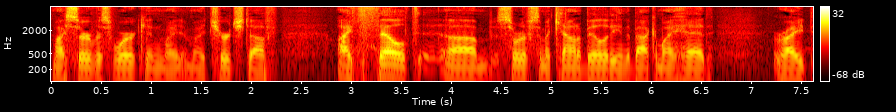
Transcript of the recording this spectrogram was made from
my service work and my my church stuff, I felt um, sort of some accountability in the back of my head, right,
